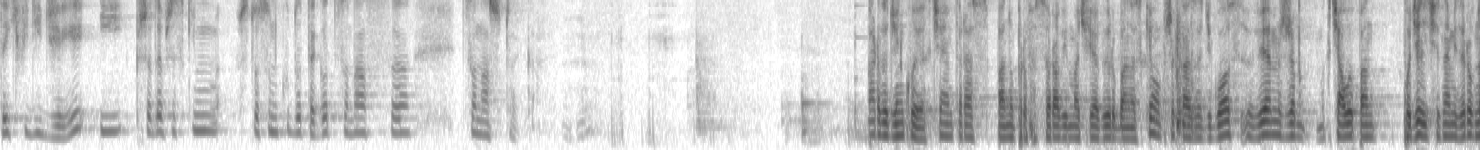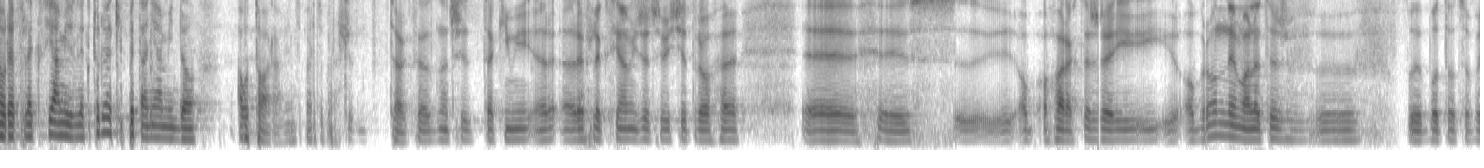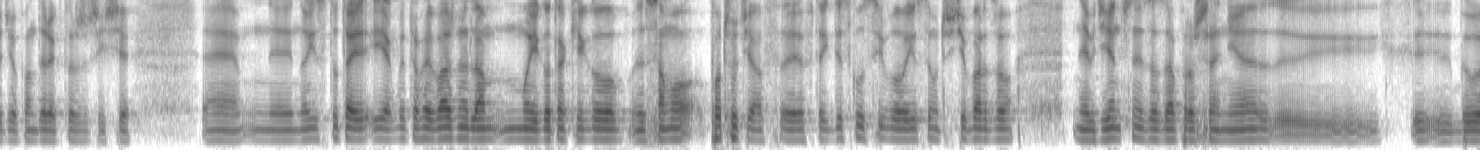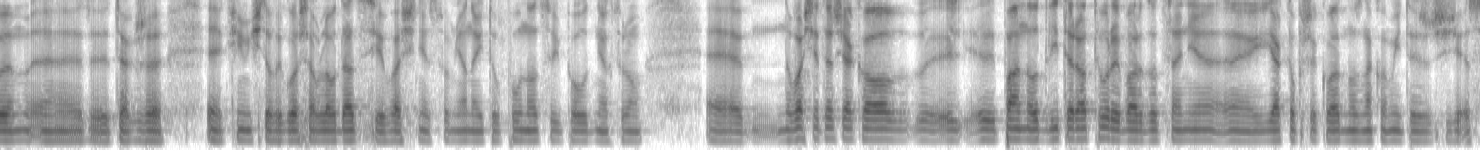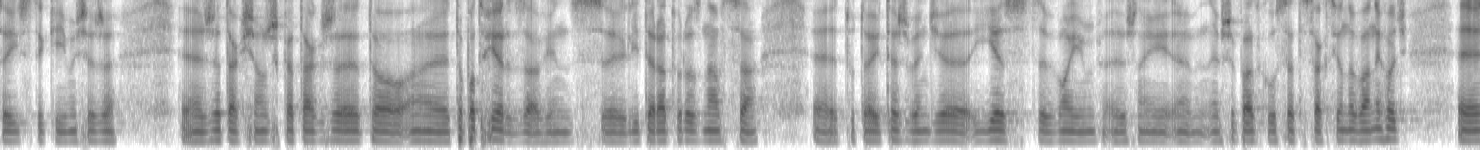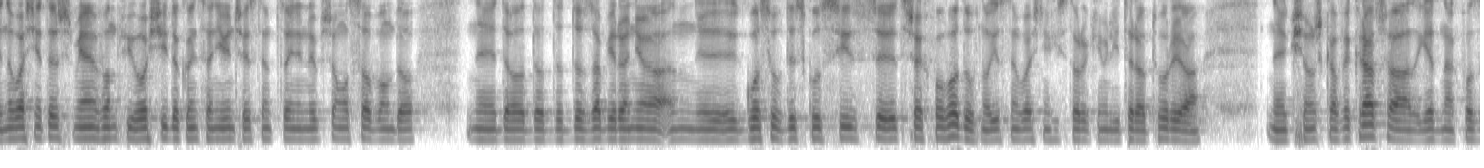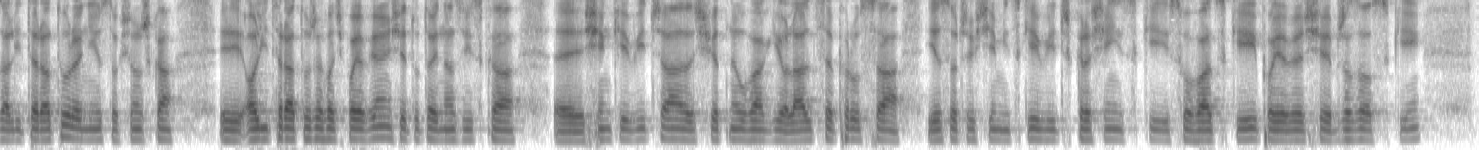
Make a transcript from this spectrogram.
tej chwili dzieje i przede wszystkim w stosunku do tego, co nas, co nas czeka. Bardzo dziękuję. Chciałem teraz panu profesorowi Maciejowi Urbanowskiemu przekazać głos. Wiem, że chciałby pan podzielić się z nami zarówno refleksjami z lektury, jak i pytaniami do autora, więc bardzo proszę. Tak, to znaczy takimi refleksjami rzeczywiście trochę e, e, o, charakterze i obronnym, ale też, w, bo to, co powiedział pan dyrektor, rzeczywiście e, no jest tutaj jakby trochę ważne dla mojego takiego samopoczucia w, w tej dyskusji, bo jestem oczywiście bardzo wdzięczny za zaproszenie. Byłem e, także e, kimś, kto wygłaszał laudację właśnie wspomnianej tu północy i południa, którą no właśnie też jako pan od literatury bardzo cenię, jako przykład no znakomitej rzeczywiście eseistyki. I myślę, że, że ta książka także to, to potwierdza, więc literaturoznawca tutaj też będzie, jest w moim przynajmniej przypadku usatysfakcjonowany, choć E, no właśnie też miałem wątpliwości i do końca. Nie wiem, czy jestem tutaj najlepszą osobą do, e, do, do, do, do zabierania e, głosu w dyskusji z trzech powodów. No jestem właśnie historykiem literatury, a książka wykracza jednak poza literaturę. Nie jest to książka o literaturze, choć pojawiają się tutaj nazwiska Sienkiewicza, świetne uwagi o lalce Prusa, jest oczywiście Mickiewicz, Krasiński, Słowacki, pojawia się Brzozowski.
